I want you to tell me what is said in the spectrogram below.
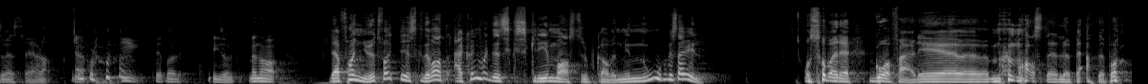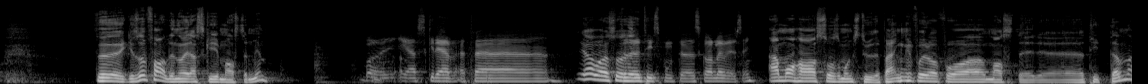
semesteret her, da. Ja. Mm. Ikke sant? Men ha, Det jeg fant ut, faktisk, det var at jeg kan faktisk skrive masteroppgaven min nå, hvis jeg vil. Og så bare gå ferdig eh, med masterløpet etterpå. Så det er ikke så farlig når jeg skriver masteren min. Er skrevet til, Ja, altså, til det tidspunktet det skal leveres inn. Jeg må ha så og så mange studiepoeng for å få mastertittelen.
